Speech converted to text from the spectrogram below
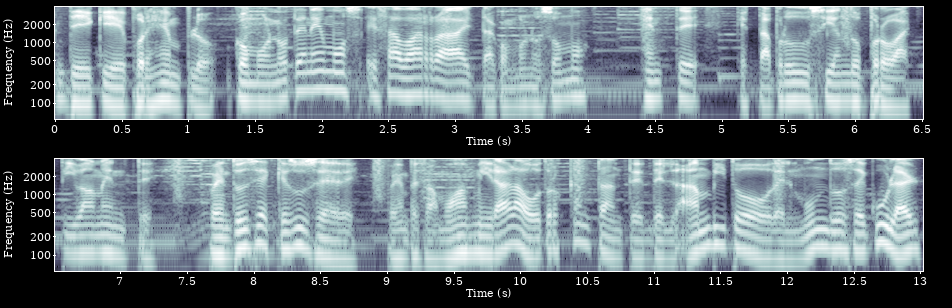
de que, por ejemplo, como no tenemos esa barra alta, como no somos gente que está produciendo proactivamente, pues entonces, ¿qué sucede? Pues empezamos a mirar a otros cantantes del ámbito del mundo secular,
